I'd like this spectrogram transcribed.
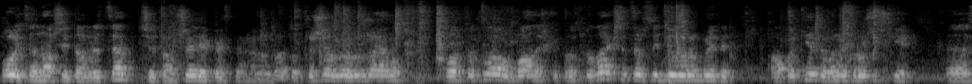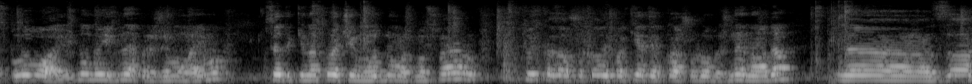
ой, це наш там рецепт, чи там ще якась там ерунда. Тобто зараз загружаємо в баночки просто легше це все діло робити, а пакети вони трошечки е, спливають. Ну ми їх не прижимаємо. Все-таки накачуємо одну атмосферу. Хтось казав, що коли пакети в кашу робиш, не треба за,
